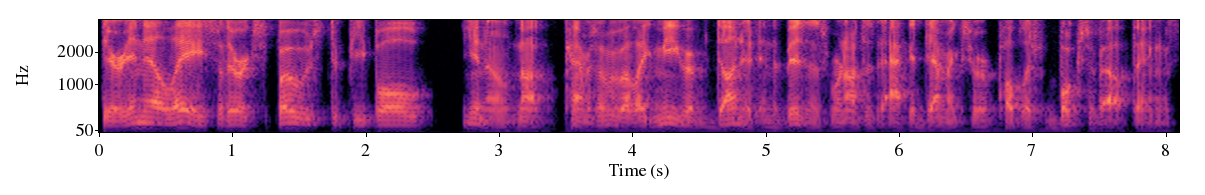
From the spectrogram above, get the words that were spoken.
They're in LA, so they're exposed to people you know, not Pam or something, but like me who have done it in the business. We're not just academics who have published books about things,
